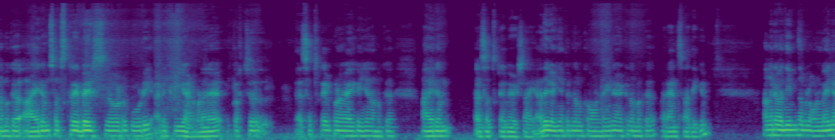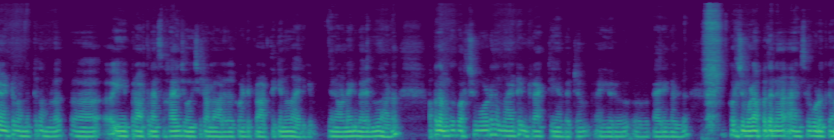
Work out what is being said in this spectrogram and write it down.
നമുക്ക് ആയിരം സബ്സ്ക്രൈബേഴ്സോട് കൂടി അടുക്കുകയാണ്. വളരെ കുറച്ച് സബ്സ്ക്രൈബ് ആയി കഴിഞ്ഞാൽ നമുക്ക് ആയിരം സബ്സ്ക്രൈബേഴ്സായി അത് കഴിഞ്ഞാൽ പിന്നെ നമുക്ക് ഓൺലൈനായിട്ട് നമുക്ക് വരാൻ സാധിക്കും. അങ്ങനെ വന്നു നമ്മൾ ഓൺലൈനായിട്ട് വന്നിട്ട് നമ്മൾ ഈ പ്രാർത്ഥന സഹായം ചോദിച്ചിട്ടുള്ള ആളുകൾക്ക് വേണ്ടി പ്രാർത്ഥിക്കുന്നതായിരിക്കും. ഞാൻ ഓൺലൈൻ വരുന്നതാണ്. അപ്പോൾ നമുക്ക് കുറച്ചും കൂടെ നന്നായിട്ട് ഇൻട്രാക്ട് ചെയ്യാൻ പറ്റും ഈ ഒരു കാര്യങ്ങളിൽ കുറച്ചും കൂടെ അപ്പോൾ തന്നെ ആൻസർ കൊടുക്കുക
